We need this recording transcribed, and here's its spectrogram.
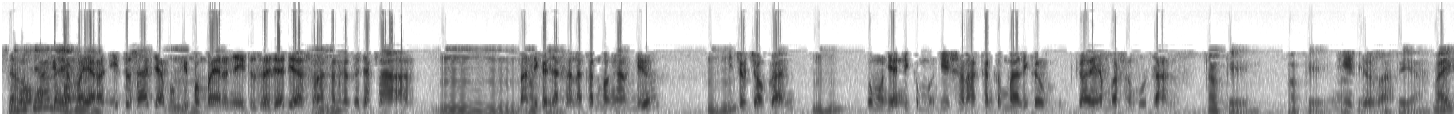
Seharusnya oh, ada ya Pak. pembayaran itu saja, bukti Hmm. pembayarannya itu saja dia serahkan Hmm. ke kejaksaan. Hmm, Nanti oke. kejaksaan akan mengambil, Mhm, dicocokkan, mhm. kemudian dikem- diserahkan kembali ke ke yang bersangkutan. Oke, oke, Gitu, oke, Pak. ya. Baik,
